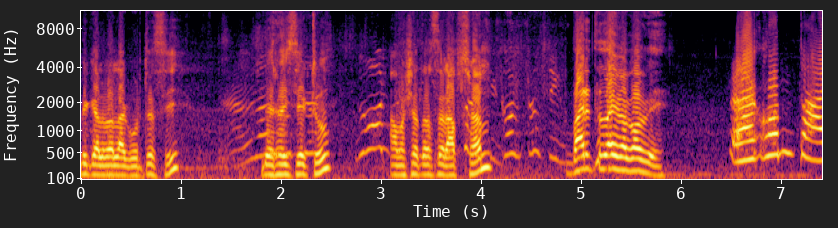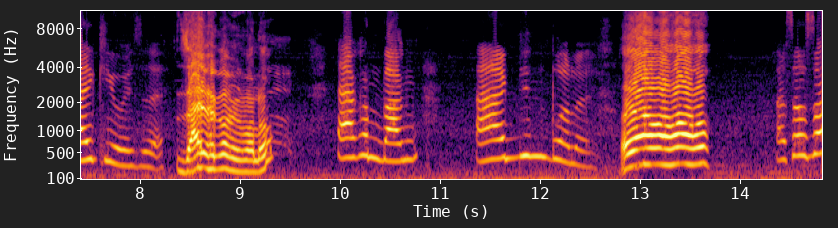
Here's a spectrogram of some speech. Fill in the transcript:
বিকালবেলা ঘুরতেছি। বের হয়েছি একটু। আমার সাথে আছে রাফসান। বাড়িতে যাইবা কবে? এখন তাই কি হয়েছে? যাইবা কবে বলো? এখন বাং একদিন বলে এই আহো আহো আহো আসো আসো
